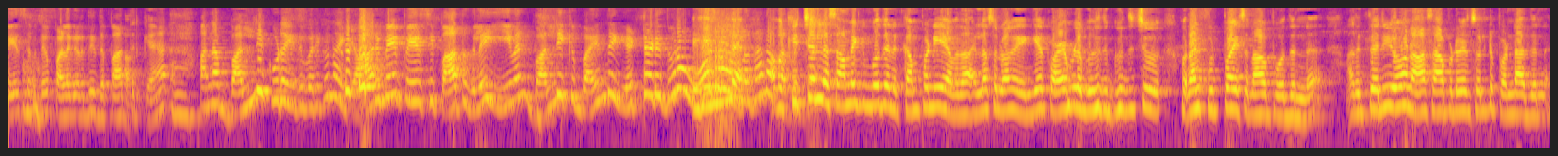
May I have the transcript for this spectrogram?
பேசுறது பழகுறது இதை பார்த்திருக்கேன். ஆனா பல்லி கூட இது வரைக்கும் நான் யாருமே பேசி பார்த்ததுல ஈவன் பல்லிக்கு பயந்து எட்டு அடி தூரம் அவ கிச்சன்ல சமைக்கும் போது எனக்கு கம்பெனி அவதான் எல்லாம் சொல்லுவாங்க எங்கேயோ குழம்புல குதிச்சு குதிச்சு ஒரு நாள் ஃபுட் பாய்சன் ஆக போகுதுன்னு. அதுக்கு தெரியும் நான் சாப்பிடுவேன்னு சொல்லிட்டு பண்ணாதுன்னு.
